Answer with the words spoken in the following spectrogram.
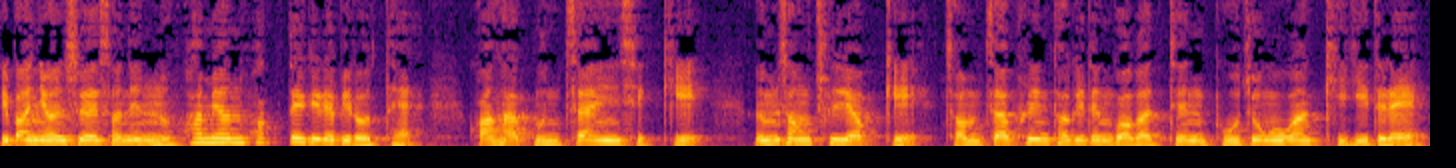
이번 연수에서는 화면 확대기를 비롯해 광학 문자 인식기, 음성 출력기, 점자 프린터기 등과 같은 보조공학 기기들의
